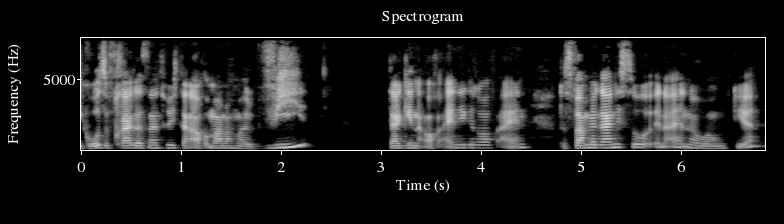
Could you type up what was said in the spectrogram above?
Die große Frage ist natürlich dann auch immer nochmal, wie? Da gehen auch einige drauf ein. Das war mir gar nicht so in Erinnerung. Dir?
